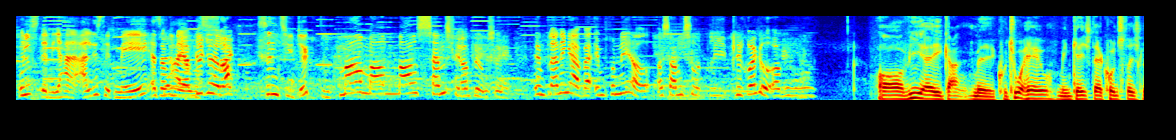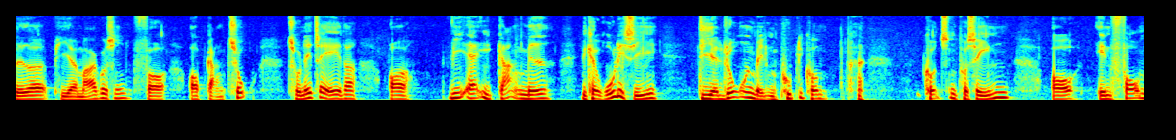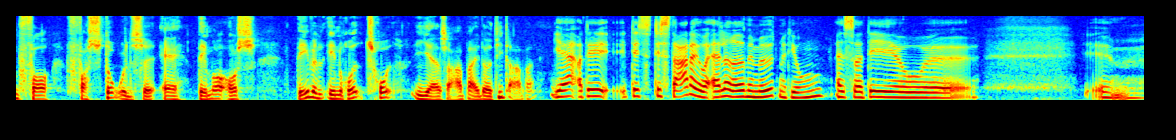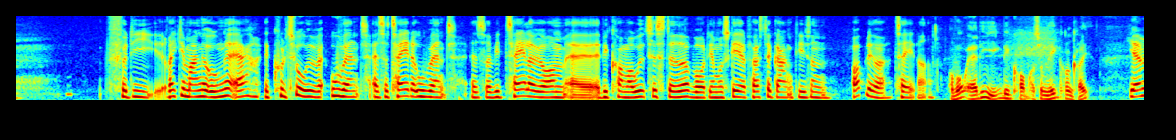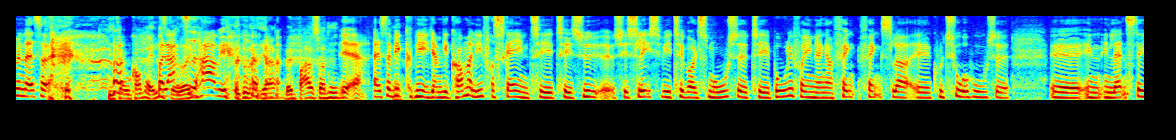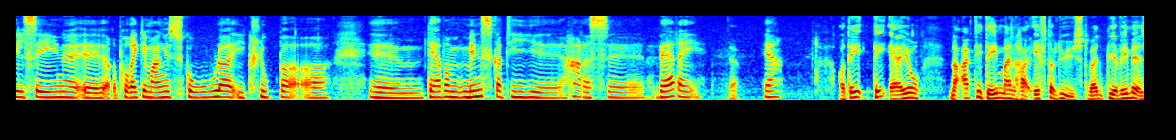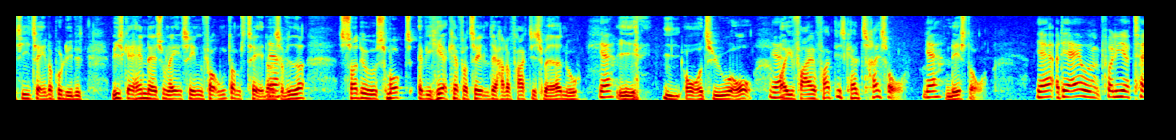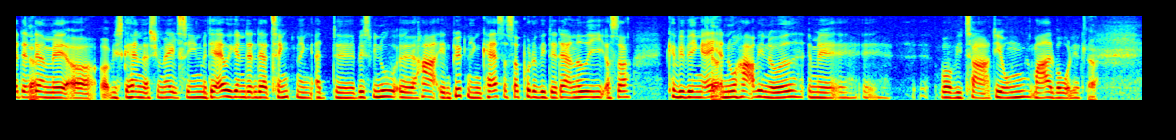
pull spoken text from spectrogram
Fuldstændig. Jeg har aldrig set mage. Altså, Det hun har er jeg jo virkelig så ikke. sindssygt dygtig. Meget, meget, meget sanselig oplevelse. En blanding af at være imponeret og samtidig blive, blive rykket op i hovedet. Og vi er i gang med Kulturhave. Min gæst er kunstnerisk leder Pia Markusen for opgang 2, Turnéteater. Og vi er i gang med, vi kan jo roligt sige, dialogen mellem publikum, kunsten på scenen, og en form for forståelse af dem og os. Det er vel en rød tråd i jeres arbejde og dit arbejde. Ja, og det, det, det starter jo allerede med mødet med de unge. Altså, det er jo... Øh, øh, fordi rigtig mange unge er kulturuvant, altså teateruvant. Altså, vi taler jo om, at vi kommer ud til steder, hvor det måske er første gang, de sådan oplever teateret. Og hvor er det I egentlig kommer som helt konkret? Jamen altså, I kan jo komme alle hvor lang tid har vi? ja, men bare sådan. Ja, altså vi, vi, jamen, vi kommer lige fra Skagen til, til, syd, øh, til Slesvig, til Voldsmose, til boligforeninger, fæng, fængsler, øh, kulturhuse, øh, en, en landsdelsscene, øh, på rigtig mange skoler, i klubber, og øh, der hvor mennesker de øh, har deres øh, hverdag. Ja. Ja. Og det, det er jo nøjagtigt det, man har efterlyst. Man bliver ved med at sige teaterpolitisk, vi skal have en nationalscene for ungdomsteater Ja. osv. Så, så er det jo smukt, at vi her kan fortælle, det har der faktisk været nu Ja. i, i over 20 år. Ja. Og I fejrer faktisk 50 år Ja. næste år. Ja, og det er jo, for lige at tage den Ja. der med, at, at vi skal have en national scene, men det er jo igen den der tænkning, at øh, hvis vi nu øh, har en bygning, en kasse, så putter vi det der ned i, og så kan vi vinge af, Ja. ja. at nu har vi noget, med, øh, hvor vi tager de unge meget alvorligt. Ja.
